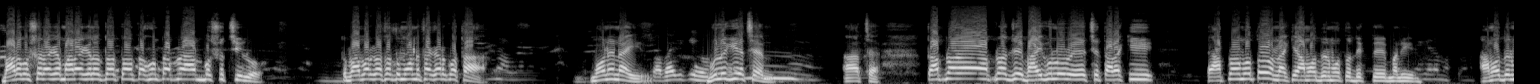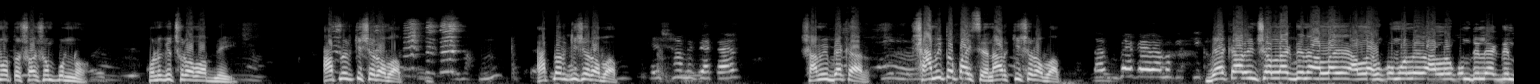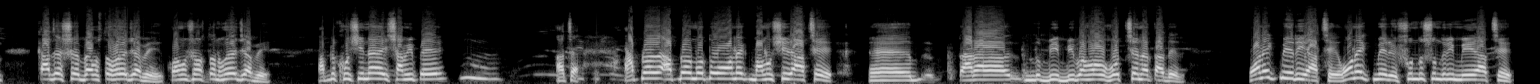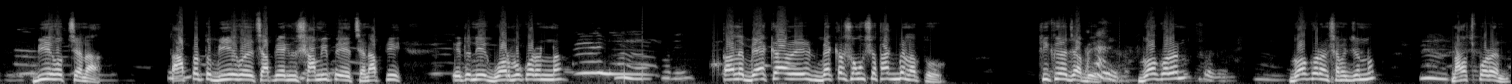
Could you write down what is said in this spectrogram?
বারো বছর আগে মারা গেল তখন তো আপনার আট বছর ছিল। তো বাবার কথা তো মনে থাকার কথা? মনে নাই। মনে নাই সবাই কি ভুলে গিয়েছেন? আচ্ছা। তো আপনার আপনার যে ভাইগুলো রয়েছে তারা কি আপনার মতো নাকি আমাদের মতো দেখতে মানে। আমাদের মতো স্বয়ংসম্পূর্ণ কোনো কিছুর অভাব নেই। আপনার কিসের অভাব? আপনার কিসের অভাব? স্বামী বেকার। স্বামী তো পাইছেন আর কিসের অভাব? বেকার ইনশাল্লাহ একদিন আল্লাহ আল্লাহ হুকুম হলে আল্লাহ হুকুম দিলে একদিন কাজের ব্যবস্থা হয়ে যাবে কর্মসংস্থান হয়ে যাবে। আপনি খুশি না এই স্বামী পেয়ে? আচ্ছা আপনার আপনার মতো অনেক মানুষই আছে তারা বিবাহ হচ্ছে না তাদের। অনেক মেয়েরই আছে অনেক মেয়ের সুন্দর সুন্দরী মেয়ে আছে বিয়ে হচ্ছে না। আপনার তো বিয়ে হয়েছে আপনি একজন স্বামী পেয়েছেন আপনি এটা নিয়ে গর্ব করেন না? তাহলে বেকার বেকার সমস্যা থাকবে না তো? ঠিক হয়ে যাবে। দোয়া করেন। দোয়া করেন স্বামীর জন্য। নামাজ পড়েন।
